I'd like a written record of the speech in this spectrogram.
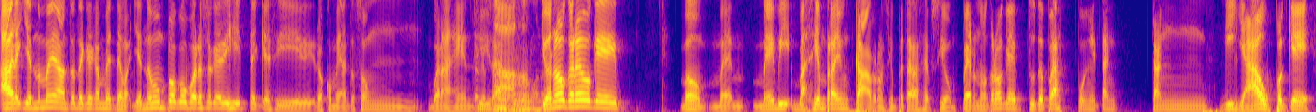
ahora, yéndome, antes de que cambie el tema, yéndome un poco por eso que dijiste que si los comediantes son buena gente. Sí, que sea, buena yo no creo que. Bueno, me- maybe, siempre hay un cabrón, siempre está la excepción. Pero no creo que tú te puedas poner tan, tan guillado, porque,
